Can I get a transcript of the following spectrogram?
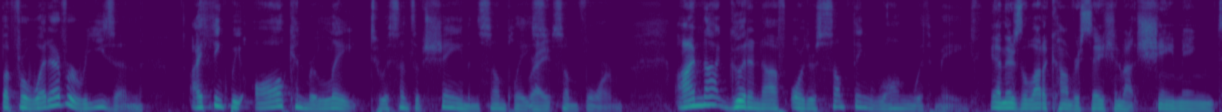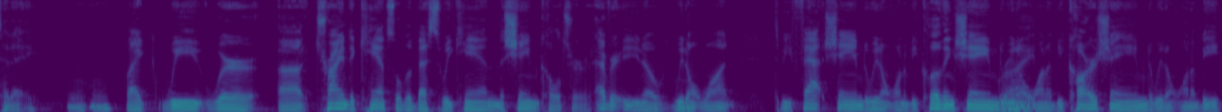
But for whatever reason, I think we all can relate to a sense of shame in some place, Right. some form. I'm not good enough, or there's something wrong with me. Yeah, and there's a lot of conversation about shaming today. Like we we're uh, trying to cancel the best we can the shame culture. Every you know we don't want to be fat shamed. We don't want to be clothing shamed. We don't want to be car shamed. We don't want to be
